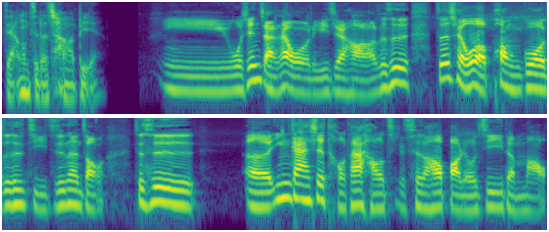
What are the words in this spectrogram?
怎样子的差别？嗯，我先讲一下我理解好了，就是之前我有碰过，就是几只那种，就是呃，应该是投胎好几次，然后保留记忆的猫，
